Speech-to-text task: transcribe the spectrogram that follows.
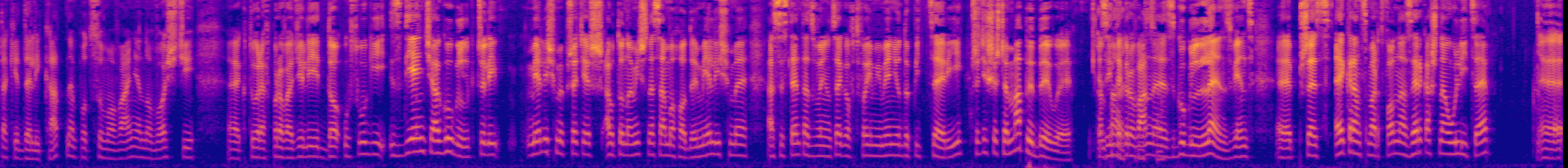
takie delikatne podsumowanie nowości, e, które wprowadzili do usługi zdjęcia Google, czyli mieliśmy przecież autonomiczne samochody, mieliśmy asystenta dzwoniącego w Twoim imieniu do pizzerii, przecież jeszcze mapy były tak, zintegrowane tak, z Google Lens, więc e, przez ekran smartfona zerkasz na ulicę. E,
